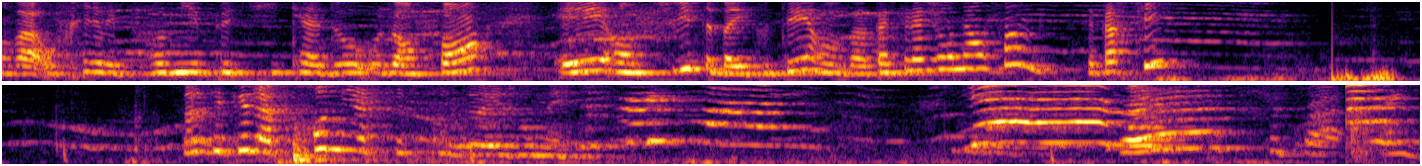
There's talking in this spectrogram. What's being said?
On va offrir les premiers petits cadeaux aux enfants. Et ensuite, bah écoutez, on va passer la journée ensemble. C'est parti Ça, c'est que la première surprise de la journée. First surprise.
